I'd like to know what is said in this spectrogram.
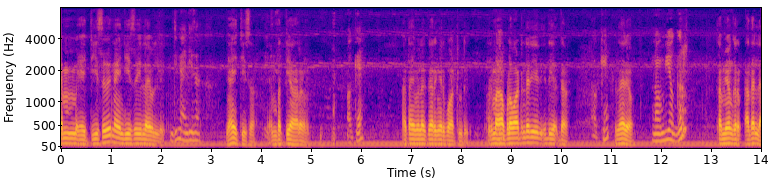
എം എയ്റ്റീസ് നയന്റീസ് ലെവലിൽ ഞാൻ എയ്റ്റീസാ. എൺപത്തി ആറാണ് ഓക്കെ. ആ ടൈമിലൊക്കെ ഇറങ്ങിയ ഒരു പാട്ടുണ്ട്. ഒരു മാപ്പിള പാട്ടിന്റെ ഇത് ഇതാ. എന്താ നമ്പിയൊങ്കർ തമ്യോങ്കർ അതല്ല.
